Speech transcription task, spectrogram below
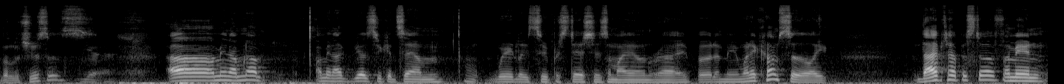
The Lechuzas? Uh, I mean, I'm not. I mean, I guess you could say I'm weirdly superstitious in my own right, but I mean, when it comes to like that type of stuff, I mean,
